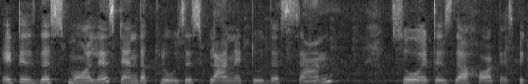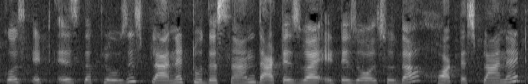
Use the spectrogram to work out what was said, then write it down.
It is the smallest and the closest planet to the sun so it is the hottest because it is the closest planet to the sun. That is why it is also the hottest planet.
